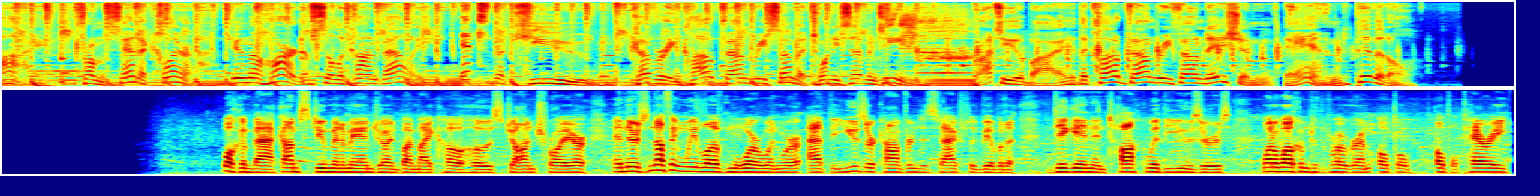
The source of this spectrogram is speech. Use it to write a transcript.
Live from Santa Clara in the heart of Silicon Valley, it's theCUBE, covering Cloud Foundry Summit 2017. Brought to you by the Cloud Foundry Foundation and Pivotal. Welcome back, I'm Stu Miniman, joined by my co-host, John Troyer, and there's nothing we love more when we're at the user conferences to actually be able to dig in and talk with the users. I want to welcome to the program Opal, Opal Perry,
